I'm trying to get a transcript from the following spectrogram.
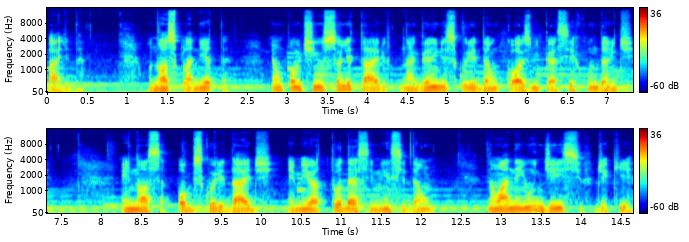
pálida. O nosso planeta é um pontinho solitário na grande escuridão cósmica circundante. Em nossa obscuridade, em meio a toda essa imensidão, não há nenhum indício de que,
